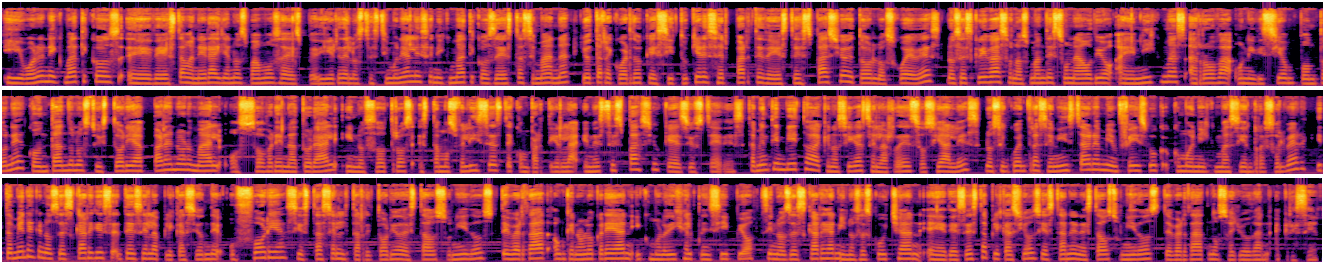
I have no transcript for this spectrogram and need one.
Y bueno, enigmáticos, eh, de esta manera ya nos vamos a despedir de los testimoniales enigmáticos de esta semana. Yo te recuerdo que si tú quieres ser parte de este espacio de todos los jueves, nos escribas o nos mandes un audio a enigmas.univision.net contándonos tu historia paranormal o sobrenatural y nosotros estamos felices de compartirla en este espacio que es de ustedes. También te invito a que nos sigas en las redes sociales. Nos encuentras en Instagram y en Facebook como Enigmas sin resolver y también a que nos descargues desde la aplicación de Euforia si estás en territorio de Estados Unidos. De verdad, aunque no lo crean y como lo dije al principio, si nos descargan y nos escuchan eh, desde esta aplicación, si están en Estados Unidos, de verdad nos ayudan a crecer.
